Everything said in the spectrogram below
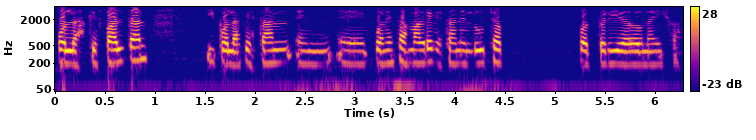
por las que faltan y por las que están en, eh, con esas madres que están en lucha por pérdida de una hija.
